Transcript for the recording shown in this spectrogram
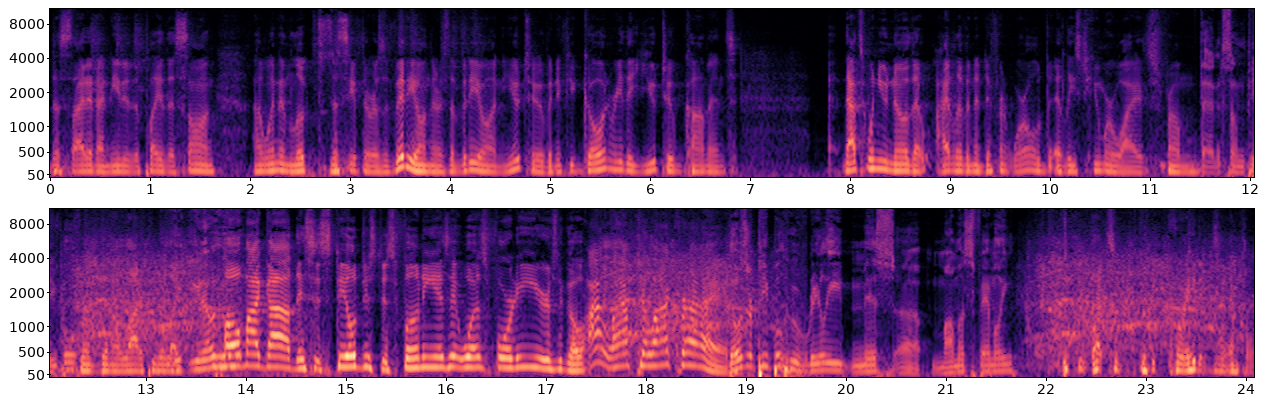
decided I needed to play this song, I went and looked to see if there was a video, and there's a video on YouTube. And if you go and read the YouTube comments, that's when you know that I live in a different world, at least humor wise, from than some people. from than a lot of people. Like, you know who- oh my god, this is still just as funny as it was 40 years ago. I laughed till I cried. Those are people who really miss uh, Mama's Family. That's a great example.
